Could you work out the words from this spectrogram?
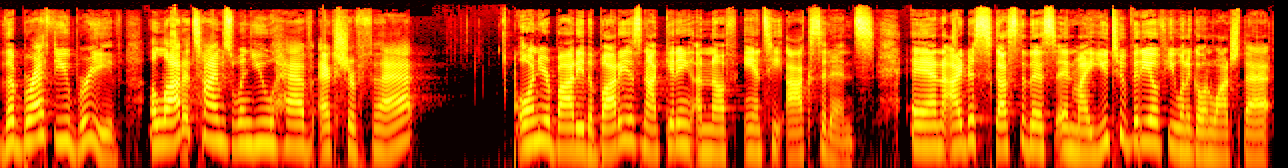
the breath you breathe. A lot of times when you have extra fat, on your body, the body is not getting enough antioxidants. And I discussed this in my YouTube video if you want to go and watch that.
